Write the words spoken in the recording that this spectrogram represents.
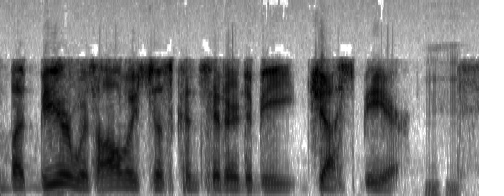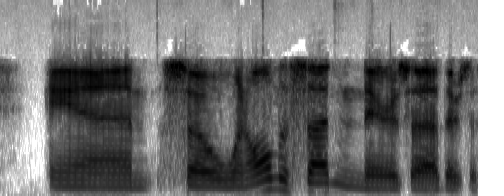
but beer was always just considered to be just beer. Mhm. And so when all of a sudden there's a there's a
